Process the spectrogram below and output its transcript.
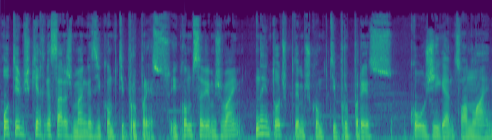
ou temos que arregaçar as mangas e competir por preço. E como sabemos bem, nem todos podemos competir por preço com os gigantes online.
